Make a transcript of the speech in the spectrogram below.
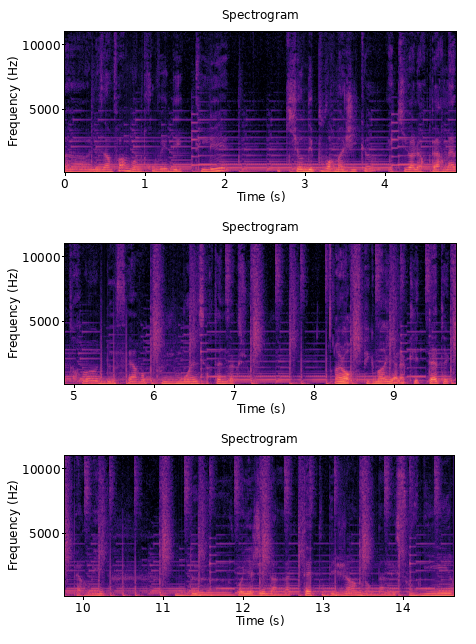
euh, les enfants vont trouver des clés qui ont des pouvoirs magiques et qui va leur permettre de faire plus ou moins certaines actions. Alors typiquement il y a la clé de tête qui permet de voyager dans la tête des gens, donc dans les souvenirs,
